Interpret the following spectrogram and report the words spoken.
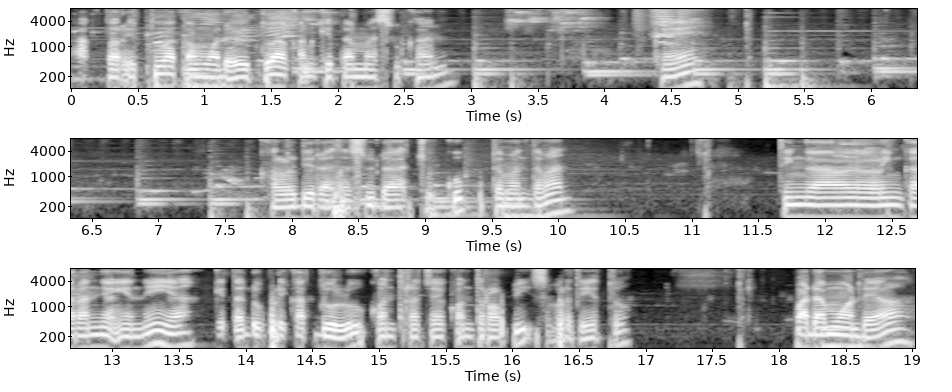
aktor itu atau model itu akan kita masukkan. Oke. Kalau dirasa sudah cukup teman-teman tinggal lingkaran yang ini ya kita duplikat dulu Ctrl C Ctrl V seperti itu. Pada model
